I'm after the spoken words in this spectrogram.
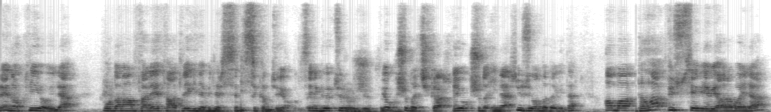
Renault Clio ile buradan Antalya'ya tatile gidebilirsin. Hiç sıkıntı yok. Seni Evet, götürür. götürür. Yokuşu da çıkar, yokuşu da iner. Düz yolda da gider. Ama daha üst seviye bir arabayla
